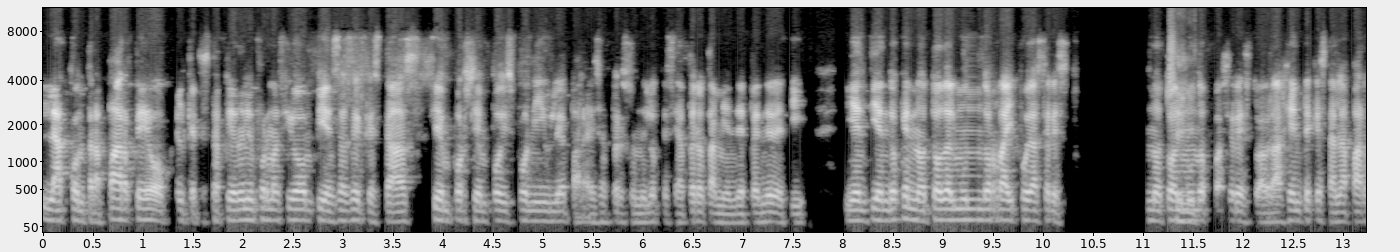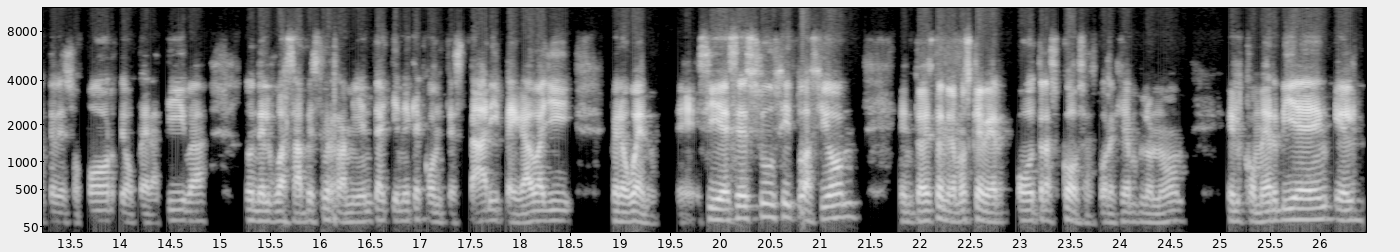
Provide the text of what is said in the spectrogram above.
la contraparte o el que te está pidiendo la información, piensas de que estás 100% disponible para esa persona y lo que sea, pero también depende de ti. Y entiendo que no todo el mundo, Ray, puede hacer esto. No todo el Sí. mundo puede hacer esto. Habrá gente que está en la parte de soporte, operativa, donde el WhatsApp es su herramienta y tiene que contestar y pegado allí. Pero bueno, eh, si esa es su situación, entonces tendremos que ver otras cosas. Por ejemplo, ¿no? El comer bien, el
